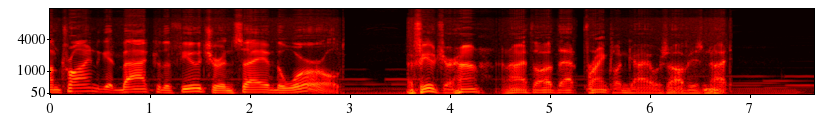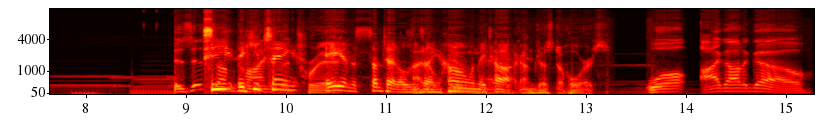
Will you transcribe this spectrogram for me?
I'm trying to get back to the future and save the world. The future, huh? And I thought that Franklin guy was off his nut. Is this See, some they kind keep saying a? A in the subtitles and don't saying do home when they talk. I'm just a horse. Well, I gotta go.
